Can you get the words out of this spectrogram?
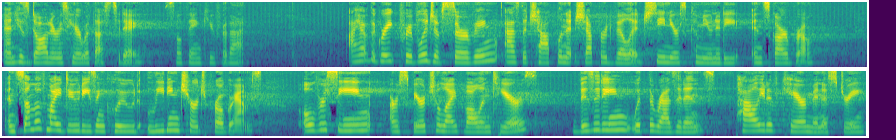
And his daughter is here with us today. So thank you for that. I have the great privilege of serving as the chaplain at Shepherd Village Seniors Community in Scarborough and some of my duties include leading church programs, overseeing our spiritual life volunteers, visiting with the residents, palliative care ministry,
